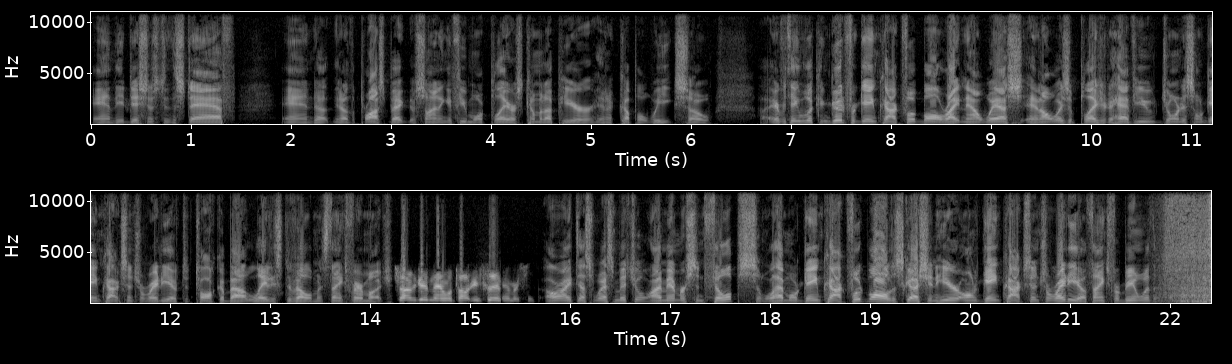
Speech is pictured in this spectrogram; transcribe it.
and the additions to the staff, and uh, you know the prospect of signing a few more players coming up here in a couple of weeks. So uh, everything looking good for Gamecock football right now, Wes, and always a pleasure to have you join us on Gamecock Central Radio to talk about latest developments. Thanks very much. Sounds good, man. We'll talk to you soon, Emerson. All right, that's Wes Mitchell. I'm Emerson Phillips, and we'll have more Gamecock football discussion here on Gamecock Central Radio. Thanks for being with us.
